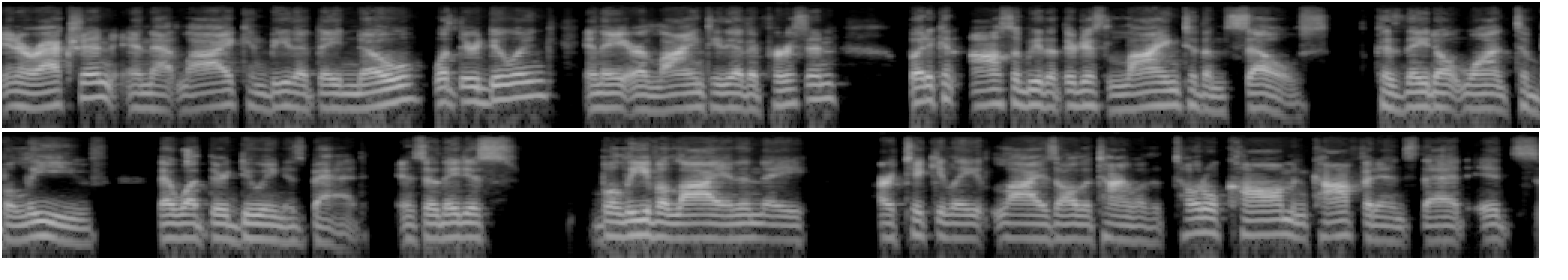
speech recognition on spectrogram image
interaction. And that lie can be that they know what they're doing and they are lying to the other person but it can also be that they're just lying to themselves because they don't want to believe that what they're doing is bad. And so they just believe a lie and then they articulate lies all the time with a total calm and confidence that it's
